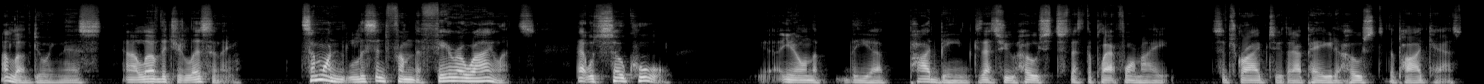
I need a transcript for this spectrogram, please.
I love doing this. and I love that you're listening. Someone listened from the Faroe Islands. That was so cool. You know, on the the uh, Podbean because that's who hosts. That's the platform I subscribe to that I pay to host the podcast,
